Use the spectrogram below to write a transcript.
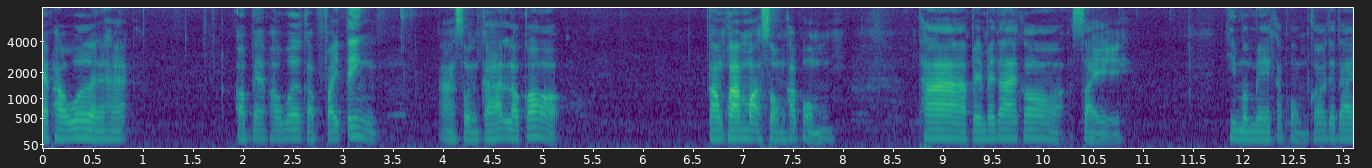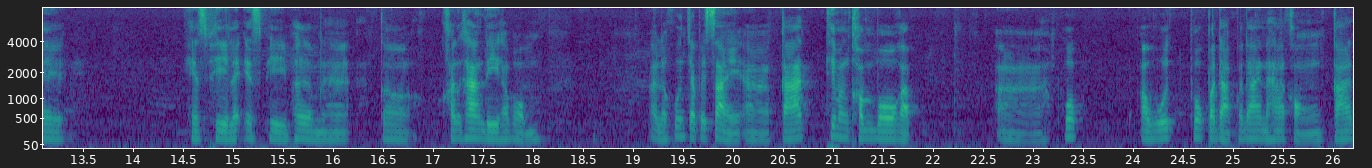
ร์พาวเวอร์นะฮะออฟแบร์พาวเวอร์กับไฟติ้งอ่าส่วนการ์ดเราก็ ตามความเหมาะสมครับผม ถ้าเป็นไปได้ก็ใส่ฮิโมเมครับผมก็จะได้ HP และ SP เพิ่มนะฮะ ก็ค่อนข้างดีครับผมอะแล้วคุณจะไปใส่อ่าการ์ดที่มันคอมโบกับอ่าพวก อาวุธพวกประดับก็ได้นะฮะของการ์ด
